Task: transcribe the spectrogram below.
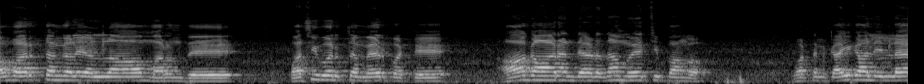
அவ்வருத்தங்களை எல்லாம் மறந்து பசி வருத்தம் ஏற்பட்டு ஆகாரம் தேட தான் முயற்சிப்பாங்க. ஒருத்தன் கை கால் இல்லை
